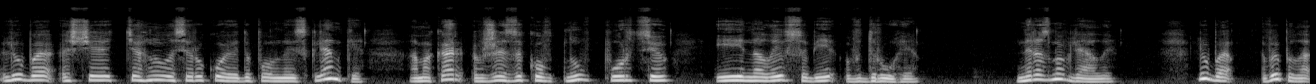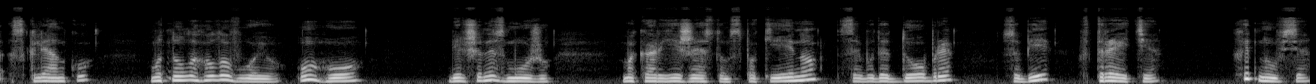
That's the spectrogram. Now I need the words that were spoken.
Люба ще тягнулася рукою до повної склянки, а Макар вже заковтнув порцію і налив собі вдруге. Не розмовляли. Люба випила склянку, мотнула головою. Ого, більше не зможу. Макар їй жестом спокійно, все буде добре, собі втретє. Хитнувся.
